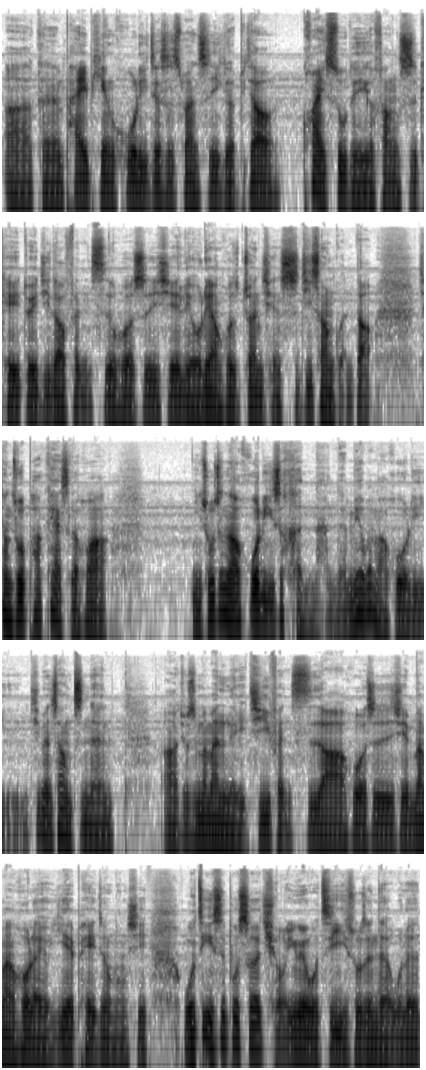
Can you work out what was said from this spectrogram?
呃，可能拍片获利，这是算是一个比较。快速的一个方式，可以堆积到粉丝或者是一些流量或者赚钱实际上管道。像做 podcast 的话，你说真的要获利是很难的，没有办法获利，基本上只能啊，就是慢慢累积粉丝啊，或者是一些慢慢后来有业配这种东西。我自己是不奢求，因为我自己说真的，我的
